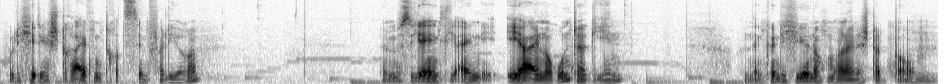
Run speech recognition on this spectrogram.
Obwohl ich hier den Streifen trotzdem verliere. Dann müsste ich eigentlich einen, eher einen runtergehen. Und dann könnte ich hier nochmal eine Stadt bauen.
